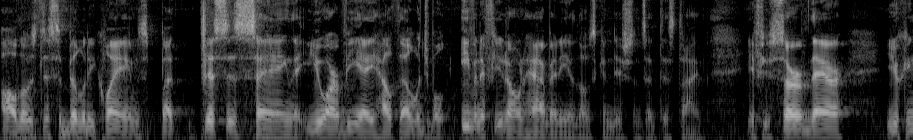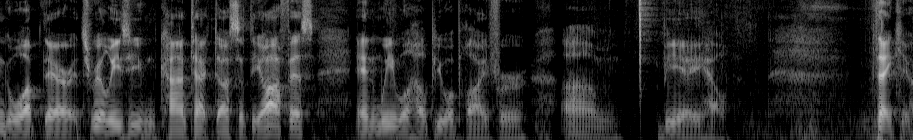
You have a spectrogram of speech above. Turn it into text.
all those disability claims, but this is saying that you are VA health eligible even if you don't have any of those conditions at this time. If you serve there, you can go up there. It's real easy. You can contact us at the office and we will help you apply for um, VA health. Thank you.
